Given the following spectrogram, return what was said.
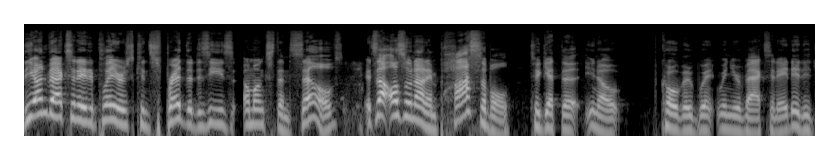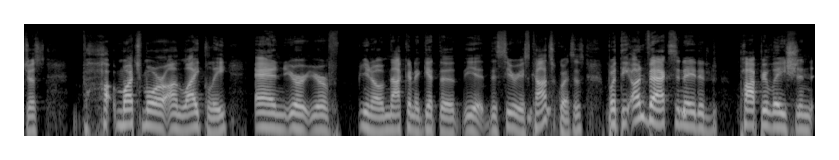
the unvaccinated players can spread the disease amongst themselves. It's not, also not impossible to get the you know COVID when, when you're vaccinated. It just much more unlikely, and you're you're you know not going to get the, the the serious consequences. But the unvaccinated population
